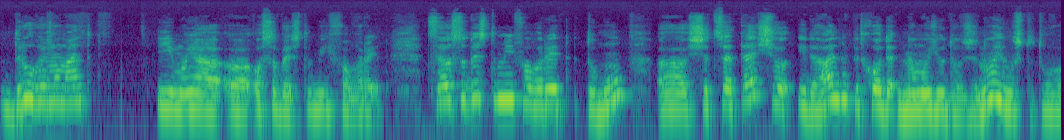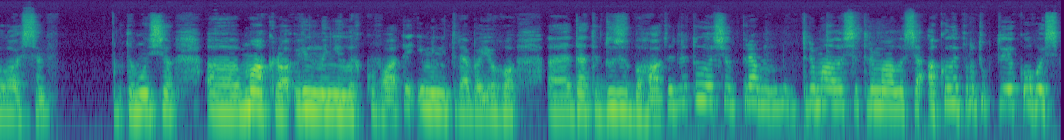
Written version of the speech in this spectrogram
Другий момент, і моя е, особисто мій фаворит. Це особисто мій фаворит тому, е, що це те, що ідеально підходить на мою довжину і густоту волосся. Тому що е, макро він мені легкуватий, і мені треба його е, дати дуже багато для того, щоб прям трималося, трималося. А коли продукту якогось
